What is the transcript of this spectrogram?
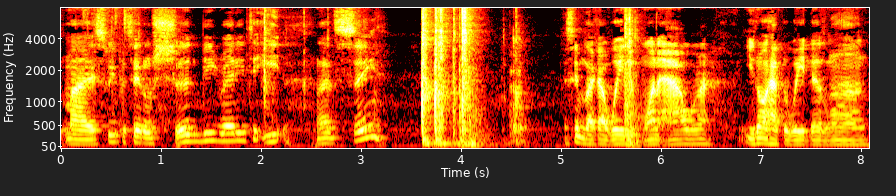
My sweet potato should be ready to eat. Let's see. It seems like I waited one hour. You don't have to wait that long.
